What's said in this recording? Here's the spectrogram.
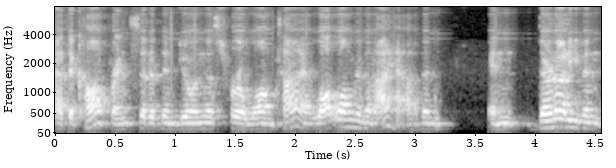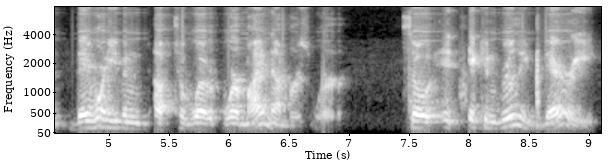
at the conference that have been doing this for a long time, a lot longer than I have, and and they're not even they weren't even up to where, where my numbers were. So it, it can really vary,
